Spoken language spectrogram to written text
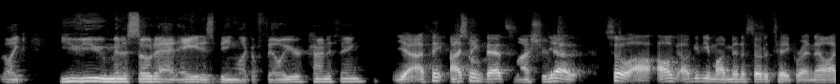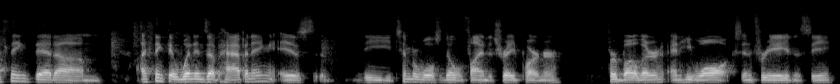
like you view Minnesota at eight as being like a failure kind of thing? Yeah, I think I think that's last year. Yeah. So uh, I'll I'll give you my Minnesota take right now. I think that um I think that what ends up happening is the Timberwolves don't find a trade partner for Butler and he walks in free agency.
